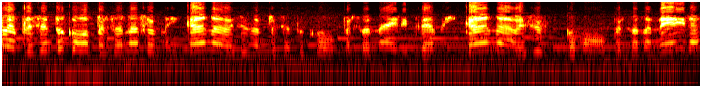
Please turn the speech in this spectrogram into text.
que me presento como persona afromexicana, a veces me presento como persona eritrea mexicana, a veces como persona negra.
